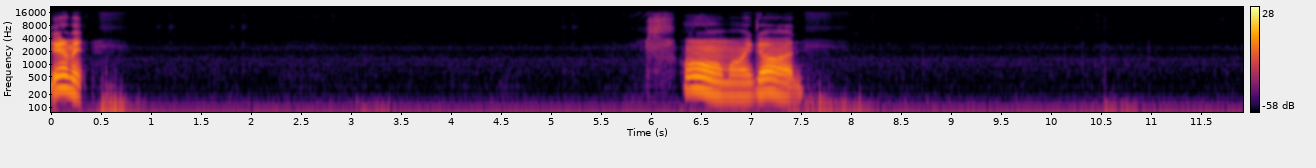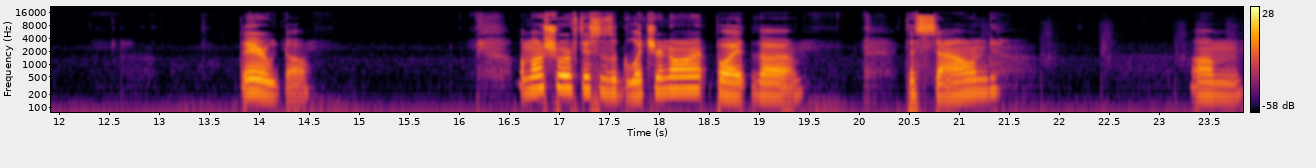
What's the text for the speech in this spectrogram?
Damn it. Oh my god. There we go. I'm not sure if this is a glitch or not, but the the sound um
